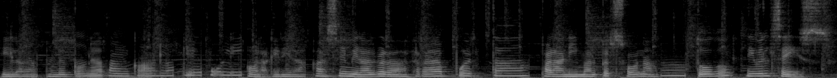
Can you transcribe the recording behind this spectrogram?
y la me pone a arrancarla. Hola querida. Así, mira, es verdad, cerrar la puerta para animal persona. Todo nivel 6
